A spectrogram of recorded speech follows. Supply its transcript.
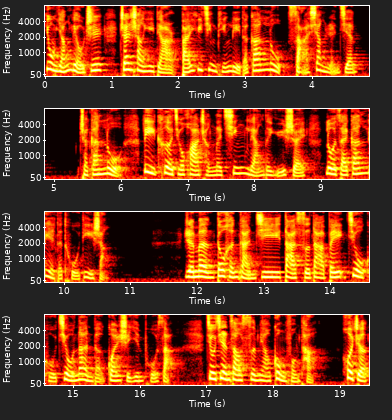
用杨柳枝沾上一点白玉净瓶里的甘露，洒向人间。这甘露立刻就化成了清凉的雨水，落在干裂的土地上。人们都很感激大慈大悲、救苦救难的观世音菩萨。就建造寺庙供奉他，或者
